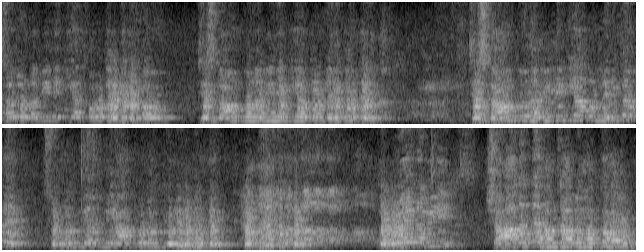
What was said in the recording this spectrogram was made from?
اچھا جو نبی نے کیا تھا وہ کر کے دکھاؤ۔ جس کام کو نبی نے کیا تم نہیں کرتے۔ جس کام کو نبی نے کیا تم نہیں کرتے۔ سنت میں اپنی آنکھ کو نم کیوں نہیں کرتے؟ تم نہیں کرتے۔ تو روئے نبی، شہادت حمزہ پہ مت کہو۔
